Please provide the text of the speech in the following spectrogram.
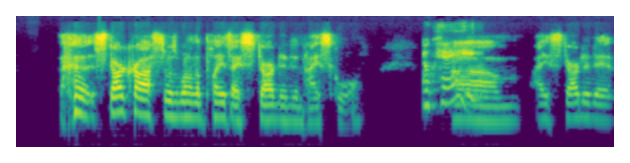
Starcrossed was one of the plays I started in high school. Okay. Um, I started it,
